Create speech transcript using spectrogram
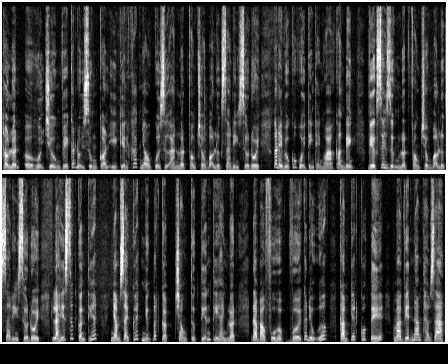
thảo luận ở hội trường về các nội dung còn ý kiến khác nhau của dự án luật phòng chống bạo lực gia đình sửa đổi, các đại biểu Quốc hội tỉnh Thanh Hóa khẳng định việc xây dựng luật phòng chống bạo lực gia đình sửa đổi là hết sức cần thiết nhằm giải quyết những bất cập trong thực tiễn thi hành luật, đảm bảo phù hợp với các điều ước, cam kết quốc tế mà Việt Nam tham gia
